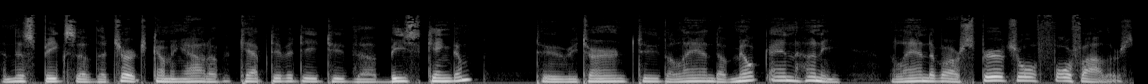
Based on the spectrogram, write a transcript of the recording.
And this speaks of the church coming out of captivity to the beast kingdom to return to the land of milk and honey, the land of our spiritual forefathers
